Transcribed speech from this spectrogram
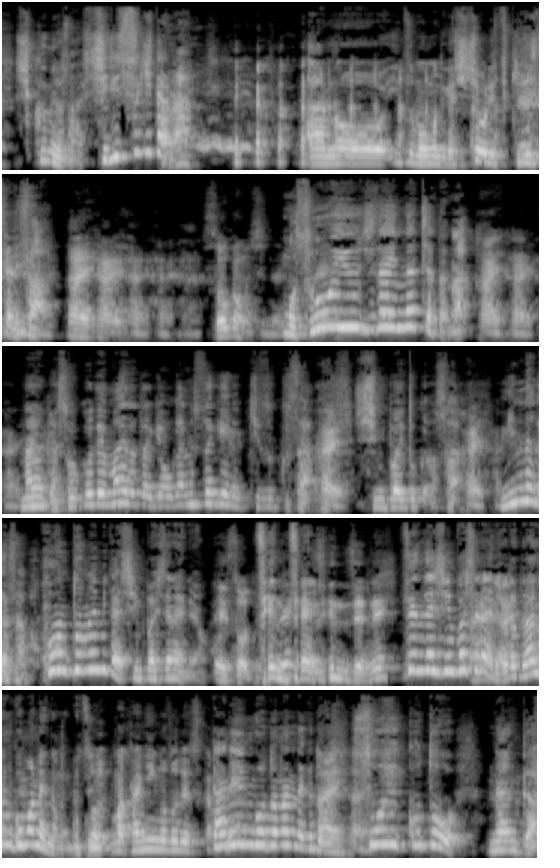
仕組みをさ、知りすぎたな。あのーいつも思うんだけど、視聴率気にしたりさ、はいはいはいはいはい。そうかもしれない。もうそうう。いう時代になっちゃったな。はいはいはい。なんかそこで前だったら業界の人だけが気づくさ、はい。心配とかをさ、はいはいみんながさ、本当の意味では心配してないのよ。ええ、そうですね。全然全然ね。全然心配してないのよ。だって何も困らないんだもん、別に。まあ他人事ですからね。他人事なんだけど、はいはいそういうことを、なんか、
